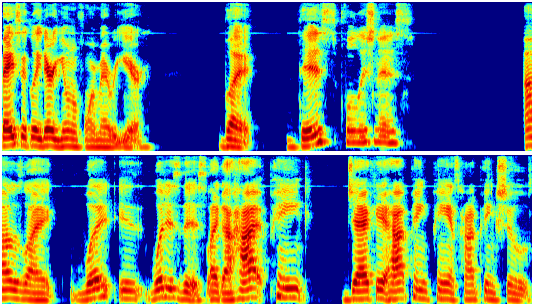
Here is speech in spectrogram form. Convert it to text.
basically their uniform every year. But this foolishness, I was like, what is what is this? Like a hot pink jacket, hot pink pants, hot pink shoes.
